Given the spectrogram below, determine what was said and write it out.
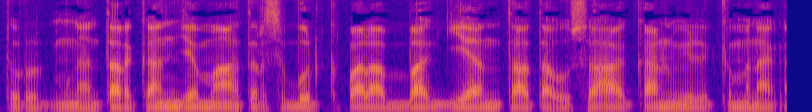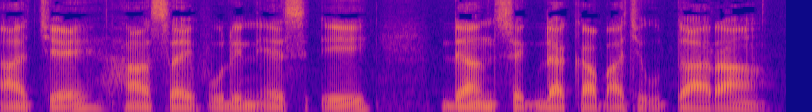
Turut mengantarkan jemaah tersebut Kepala Bagian Tata Usaha Kanwil Kemenak Aceh, H. S.E. dan Sekdakap Aceh Utara.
